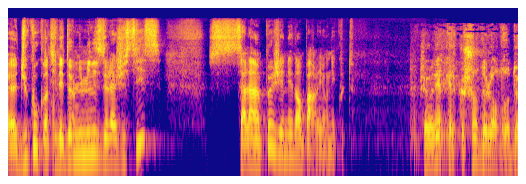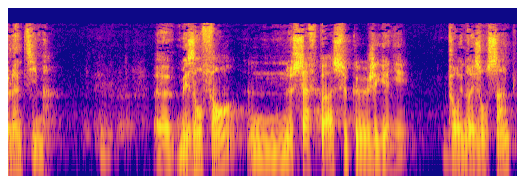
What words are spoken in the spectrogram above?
Euh, du coup, quand il est devenu ministre de la Justice, ça l'a un peu gêné d'en parler, on écoute. Je vais vous dire quelque chose de l'ordre de l'intime. Euh, mes enfants ne savent pas ce que j'ai gagné. Pour une raison simple,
